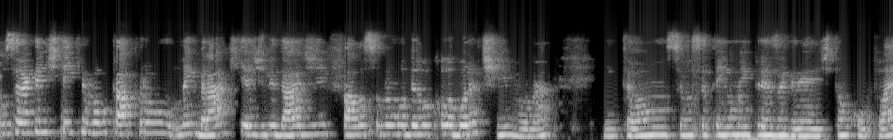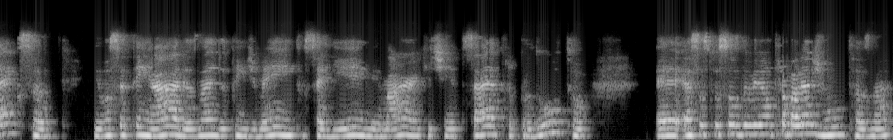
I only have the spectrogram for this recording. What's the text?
Ou será que a gente tem que voltar para lembrar que a agilidade fala sobre o um modelo colaborativo, né? Então, se você tem uma empresa grande tão complexa, e você tem áreas né, de atendimento, CRM, marketing, etc., produto, é, essas pessoas deveriam trabalhar juntas, né?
